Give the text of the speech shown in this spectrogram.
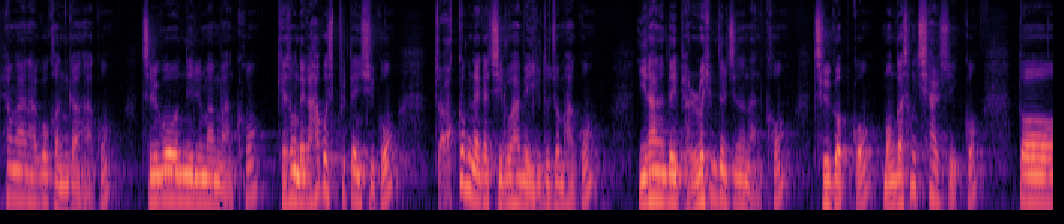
평안하고 건강하고 즐거운 일만 많고 계속 내가 하고 싶을 땐 쉬고 조금 내가 지루하면 일도 좀 하고 일하는데 별로 힘들지는 않고 즐겁고 뭔가 성취할 수 있고 또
